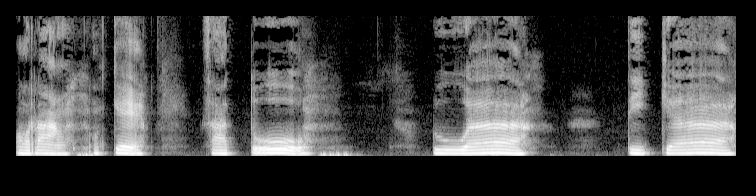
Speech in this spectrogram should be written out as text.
orang. Oke. 1 2 3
